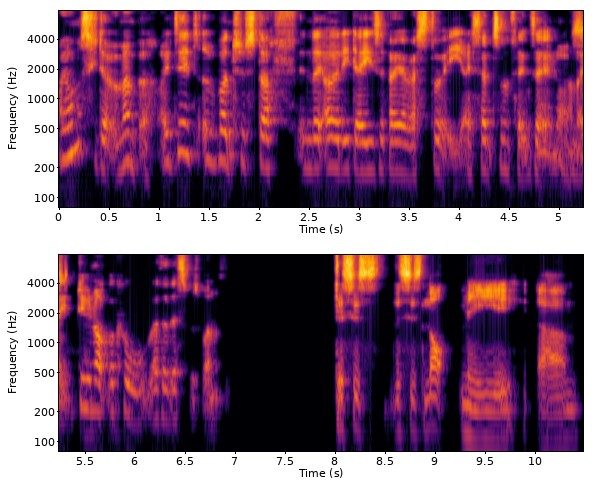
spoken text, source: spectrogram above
I honestly don't remember. I did a bunch of stuff in the early days of AOS three. I sent some things in, nice. and I do not recall whether this was one. This is this is not me um,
